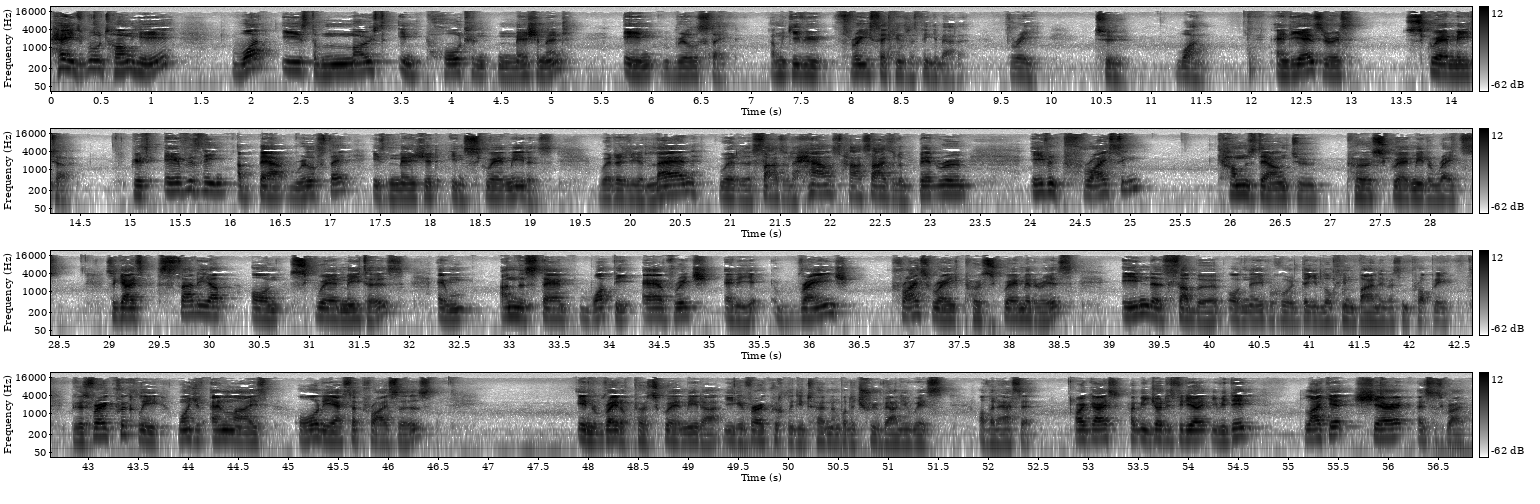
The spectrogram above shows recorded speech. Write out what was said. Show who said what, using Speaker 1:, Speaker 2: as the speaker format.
Speaker 1: Hey, it's Will Tong here. What is the most important measurement in real estate? I'm gonna give you three seconds to think about it. Three, two, one. And the answer is square meter. Because everything about real estate is measured in square meters. Whether your land, whether the size of the house, how size of the bedroom, even pricing comes down to per square meter rates. So guys, study up on square meters and understand what the average and the range, price range per square meter is in the suburb or neighborhood that you're looking to buy an investment property. Because very quickly, once you've analyzed all the asset prices in the rate of per square meter, you can very quickly determine what the true value is of an asset. All right, guys, hope you enjoyed this video. If you did, like it, share it, and subscribe.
